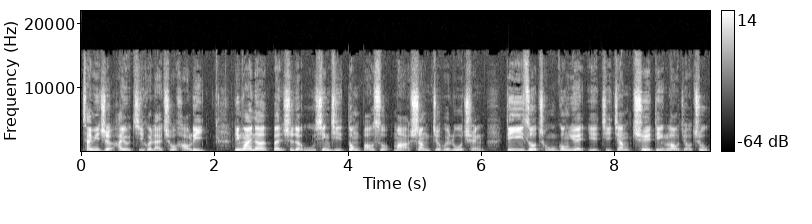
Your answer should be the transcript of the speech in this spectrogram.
参与者还有机会来抽好礼。另外呢，本市的五星级动保所马上就会落成，第一座宠物公园也即将确定落脚处，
